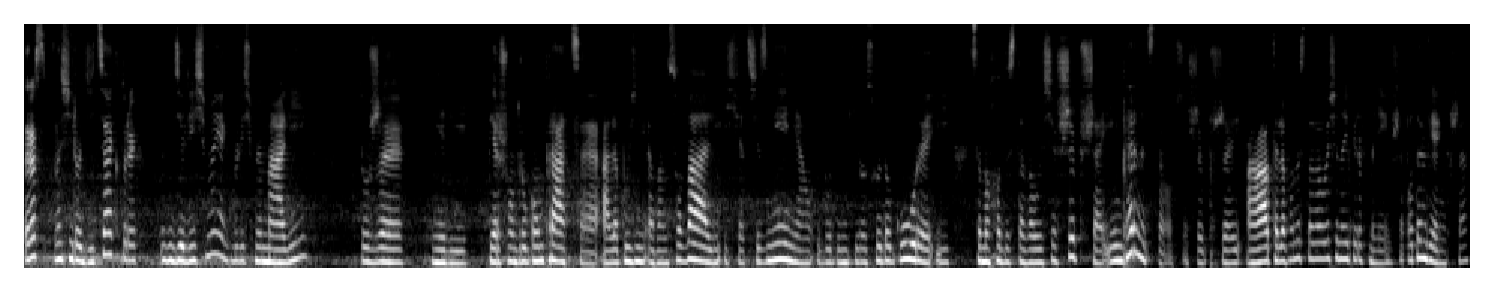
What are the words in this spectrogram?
teraz nasi rodzice, których widzieliśmy, jak byliśmy mali, którzy mieli pierwszą, drugą pracę, ale później awansowali i świat się zmieniał, i budynki rosły do góry, i samochody stawały się szybsze, i internet stawał się szybszy, a telefony stawały się najpierw mniejsze, potem większe,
